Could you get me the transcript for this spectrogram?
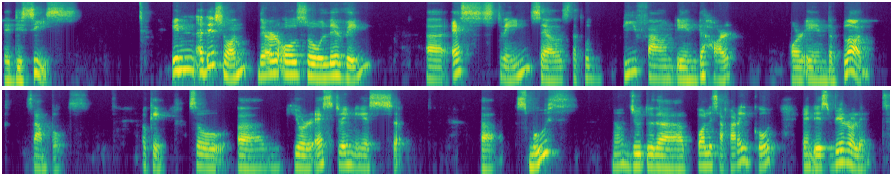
a disease. In addition, there are also living uh, S strain cells that would be found in the heart or in the blood samples. Okay, so um, your S strain is uh, smooth no, due to the polysaccharide coat and is virulent.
